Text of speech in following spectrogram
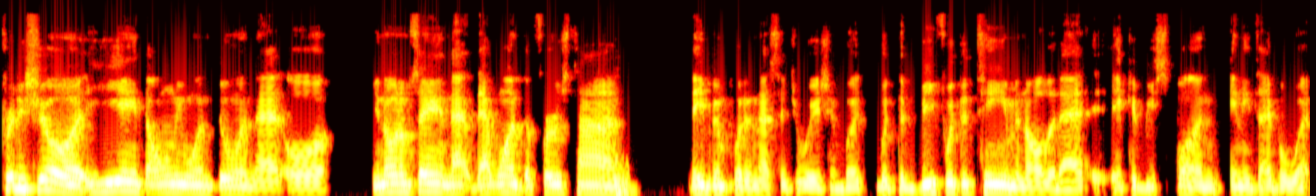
pretty sure he ain't the only one doing that, or you know what I'm saying? That that wasn't the first time they've been put in that situation. But with the beef with the team and all of that, it, it could be spun any type of way.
